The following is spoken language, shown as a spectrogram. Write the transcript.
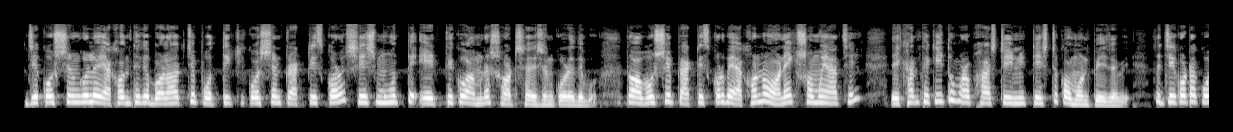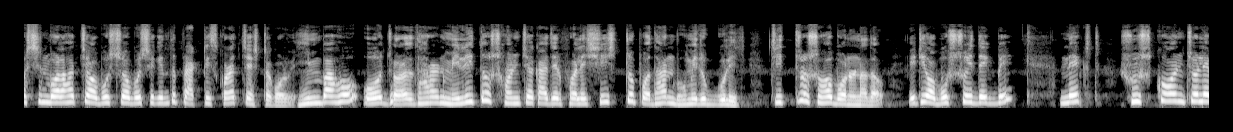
যে কোশ্চেনগুলো এখন থেকে বলা হচ্ছে, প্রত্যেকটি কোশ্চেন প্র্যাকটিস করো। শেষ মুহূর্তে এর থেকেও আমরা শর্ট সাজেশন করে দেবো। তো অবশ্যই প্র্যাকটিস করবে। এখনও অনেক সময় আছে। এখান থেকেই তোমরা ফার্স্ট ইউনিট টেস্টে কমন পেয়ে যাবে। তো যে কটা কোশ্চেন বলা হচ্ছে, অবশ্যই অবশ্যই কিন্তু প্র্যাকটিস করার চেষ্টা করবে। হিমবাহ ও জলধারার মিলিত সঞ্চয় কাজের ফলে সৃষ্ট প্রধান ভূমিরূপগুলির চিত্রসহ বর্ণনা দাও। এটি অবশ্যই দেখবে। নেক্সট শুষ্ক অঞ্চলে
